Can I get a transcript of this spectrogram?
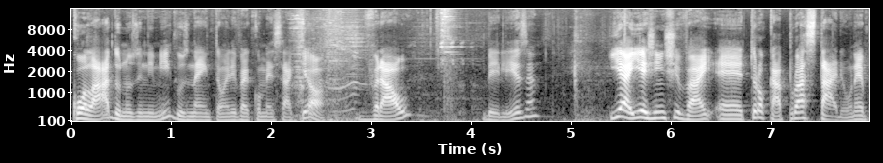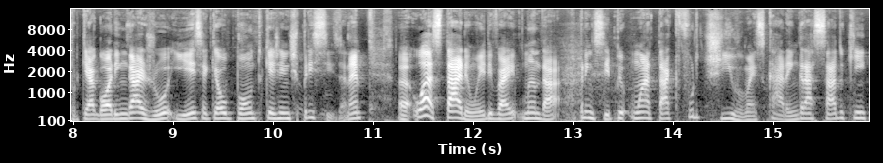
Colado nos inimigos, né? Então ele vai começar aqui, ó. Vral. Beleza. E aí a gente vai é, trocar pro Astarion, né? Porque agora engajou e esse aqui é o ponto que a gente precisa, né? Uh, o Astarion, ele vai mandar, a princípio, um ataque furtivo. Mas, cara, é engraçado que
